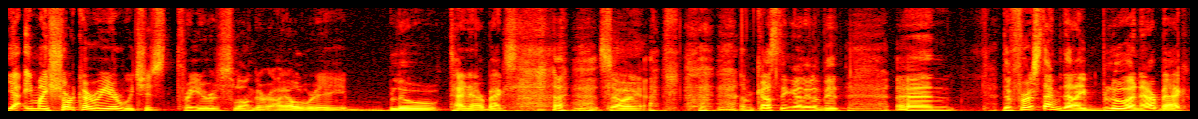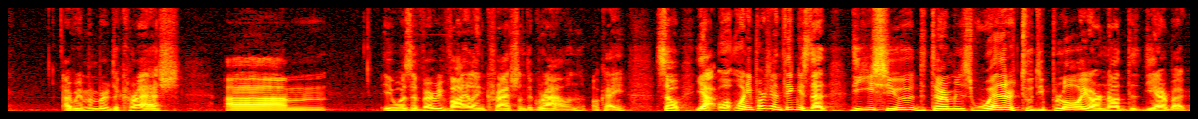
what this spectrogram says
Yeah, in my short career, which is three years longer, I already blew 10 airbags. so I, I'm costing a little bit. And the first time that I blew an airbag, I remember the crash. Um, it was a very violent crash on the ground. Okay, so yeah, one important thing is that the ECU determines whether to deploy or not the, the, airbag.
